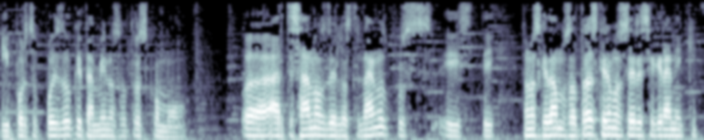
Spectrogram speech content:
y por supuesto que también nosotros como uh, artesanos de los tenangos, pues este, no nos quedamos atrás, queremos ser ese gran equipo.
